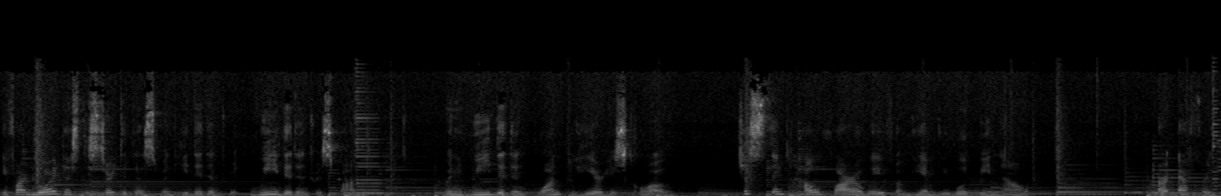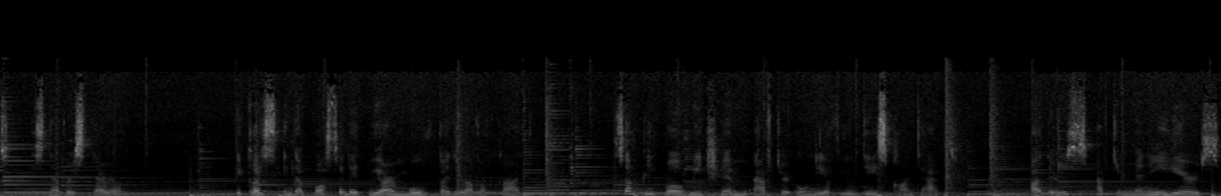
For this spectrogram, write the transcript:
If our Lord has deserted us when He didn't, we didn't respond, when we didn't want to hear His call, just think how far away from Him we would be now. Our effort is never sterile. Because in the apostolate, we are moved by the love of God. Some people reach Him after only a few days' contact, others after many years.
